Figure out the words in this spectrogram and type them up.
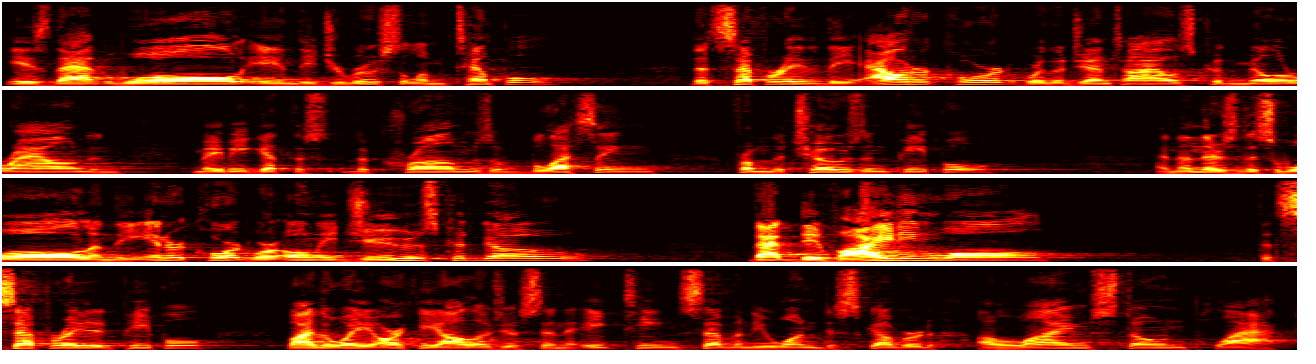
is that wall in the Jerusalem temple that separated the outer court where the Gentiles could mill around and maybe get the, the crumbs of blessing from the chosen people. And then there's this wall and the inner court where only Jews could go. That dividing wall that separated people. By the way, archaeologists in 1871 discovered a limestone plaque.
